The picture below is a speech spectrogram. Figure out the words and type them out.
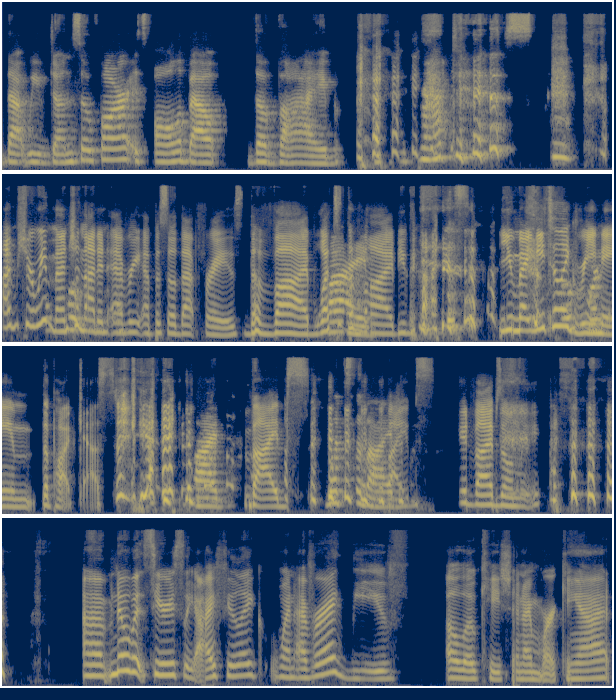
that we've done so far, it's all about the vibe practice. I'm sure we mentioned that in every episode, that phrase, the vibe. What's vibe. the vibe, you guys? you might need to like rename the podcast. yeah. Vibe. Vibes. What's the vibe? Vibes. Good vibes only. um, no, but seriously, I feel like whenever I leave a location I'm working at,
